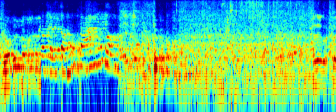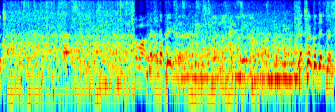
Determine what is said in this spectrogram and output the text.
గ్లోబల్ ప్రాబ్లమ్ చేస్తాము కానీ వెరీ గుడ్ వచ్చి బాగుంది లక్ష్మణ ప్లీజ్ లక్ష్మణ్ కొద్దిగా అనుకోండి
